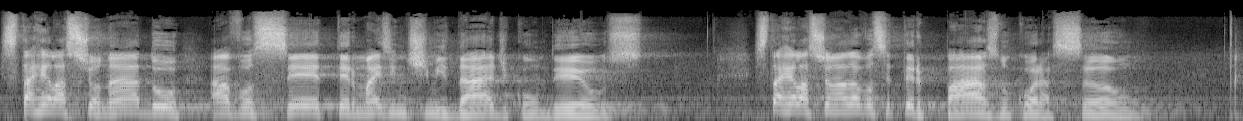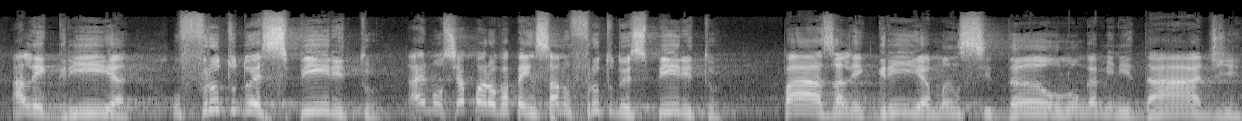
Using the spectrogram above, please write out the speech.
está relacionado a você ter mais intimidade com Deus, está relacionado a você ter paz no coração, alegria, o fruto do Espírito. Ah, irmão, você já parou para pensar no fruto do Espírito? Paz, alegria, mansidão, longanimidade,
